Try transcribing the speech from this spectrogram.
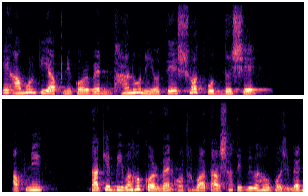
এই আমলটি আপনি করবেন ভালো নিয়তে, সৎ উদ্দেশ্যে। আপনি তাকে বিবাহ করবেন অথবা তার সাথে বিবাহ বসবেন,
